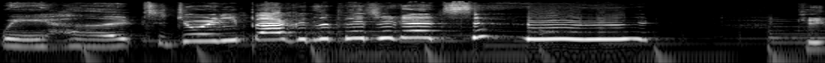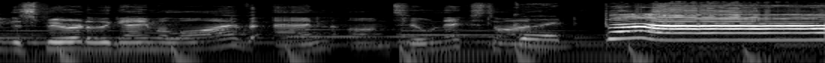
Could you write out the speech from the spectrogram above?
We hope to join you back on the pitch again soon. Keep the spirit of the game alive, and until next time. Goodbye.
